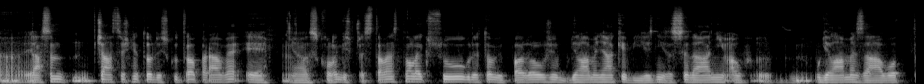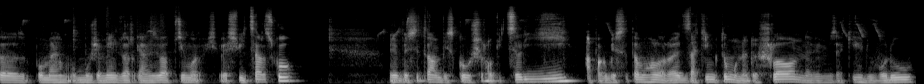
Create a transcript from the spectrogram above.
eh, já jsem částečně to diskutoval právě i eh, s kolegy z představenstva Lexu, kde to vypadalo, že uděláme nějaké výjezdní zasedání a eh, uděláme závod, můžeme jim zorganizovat přímo ve Švýcarsku že by si to tam vyzkoušelo více lidí a pak by se to mohlo rojet. Zatím k tomu nedošlo, nevím z jakých důvodů,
